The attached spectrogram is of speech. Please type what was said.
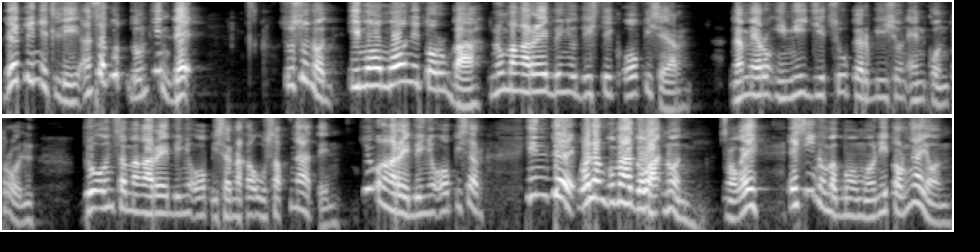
Definitely, ang sagot doon, hindi. Susunod, imo-monitor ba ng mga revenue district officer na merong immediate supervision and control doon sa mga revenue officer na kausap natin, yung mga revenue officer. Hindi, walang gumagawa nun. Okay? Eh sino magmo-monitor ngayon?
